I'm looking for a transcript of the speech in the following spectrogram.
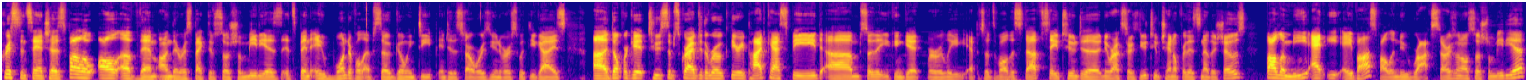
Kristen Sanchez. Follow all of them on their respective social medias. It's been a wonderful episode going deep into the Star Wars universe with you guys. Uh, don't forget to subscribe to the Rogue Theory podcast feed um, so that you can get early episodes of all this stuff. Stay tuned to the New Rockstars YouTube channel for this and other shows. Follow me at EA Voss. Follow New Rockstars on all social media.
